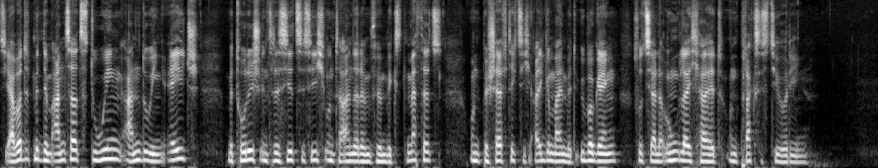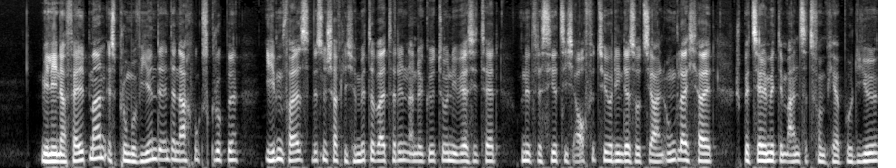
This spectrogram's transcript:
Sie arbeitet mit dem Ansatz Doing Undoing Age. Methodisch interessiert sie sich unter anderem für Mixed Methods und beschäftigt sich allgemein mit Übergängen, sozialer Ungleichheit und Praxistheorien. Milena Feldmann ist Promovierende in der Nachwuchsgruppe, ebenfalls wissenschaftliche Mitarbeiterin an der Goethe-Universität und interessiert sich auch für Theorien der sozialen Ungleichheit, speziell mit dem Ansatz von Pierre Bourdieu,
